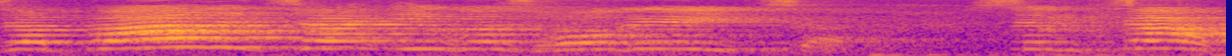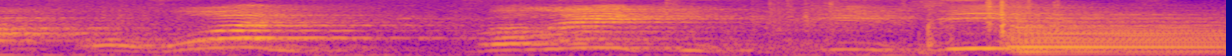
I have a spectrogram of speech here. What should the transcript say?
запалиться і розгориться. В серцях огонь великий і вільний.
